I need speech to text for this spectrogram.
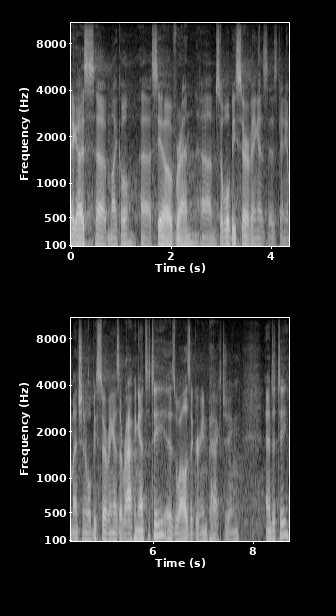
Hey guys, uh, Michael, uh, CEO of Ren. Um, so we'll be serving, as, as Daniel mentioned, we'll be serving as a wrapping entity as well as a green packaging entity.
